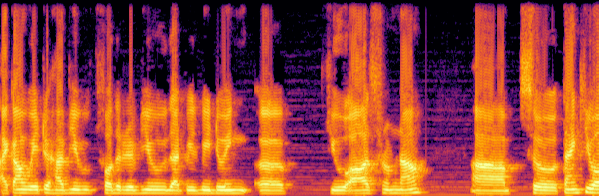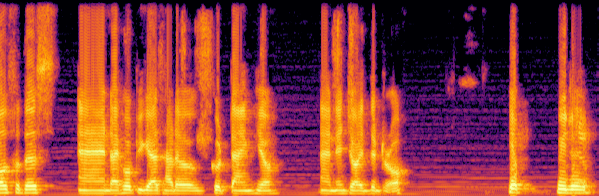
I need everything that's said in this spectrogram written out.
I can't wait to have you for the review that we'll be doing a few hours from now. Uh, so thank you all for this, and I hope you guys had a good time here and enjoyed the draw. Yep, we did.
